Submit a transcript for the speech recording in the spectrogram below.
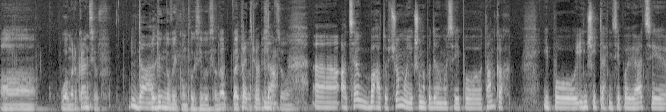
а у американців Да. один новий комплекс з'явився, да? Петріот, після да. цього. А а це багато в чому, якщо ми подивимося і по танках, і по іншій техніці, по авіації.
